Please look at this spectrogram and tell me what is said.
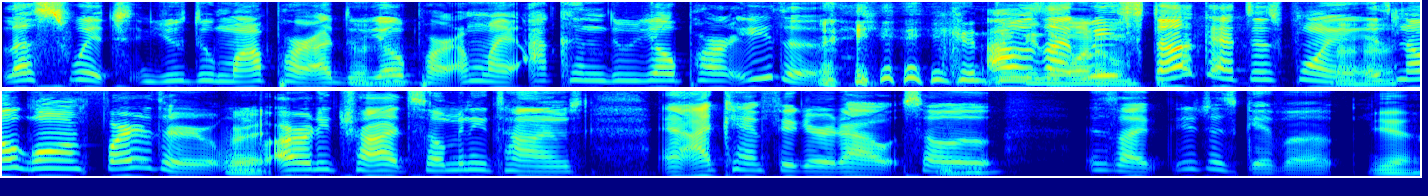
let's switch. You do my part, I do Uh-huh. your part. I'm like, I couldn't do your part either. you do I was like, we stuck at this point. Uh-huh. It's no going further. We've already tried so many times, and I can't figure it out. So Mm-hmm. it's like you just give up. Yeah.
